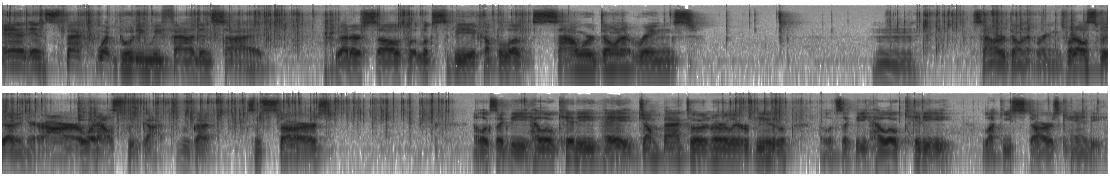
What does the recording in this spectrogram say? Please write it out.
And inspect what booty we found inside. We got ourselves what looks to be a couple of sour donut rings. Hmm, Sour donut rings. What else we got in here? Ah, what else we've got? We've got some stars. That looks like the Hello Kitty. Hey, jump back to an earlier view. It looks like the Hello Kitty Lucky Stars candy.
